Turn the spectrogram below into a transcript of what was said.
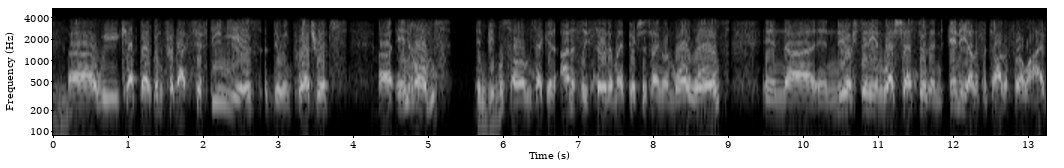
Mm-hmm. Uh, we kept open for about 15 years, doing portraits uh, in homes, in mm-hmm. people's homes. I could honestly say that my pictures hang on more walls in uh, in New York City and Westchester than any other photographer alive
